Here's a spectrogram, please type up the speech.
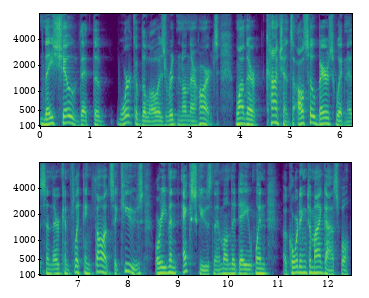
They show that the work of the law is written on their hearts, while their conscience also bears witness and their conflicting thoughts accuse or even excuse them on the day when, according to my gospel,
